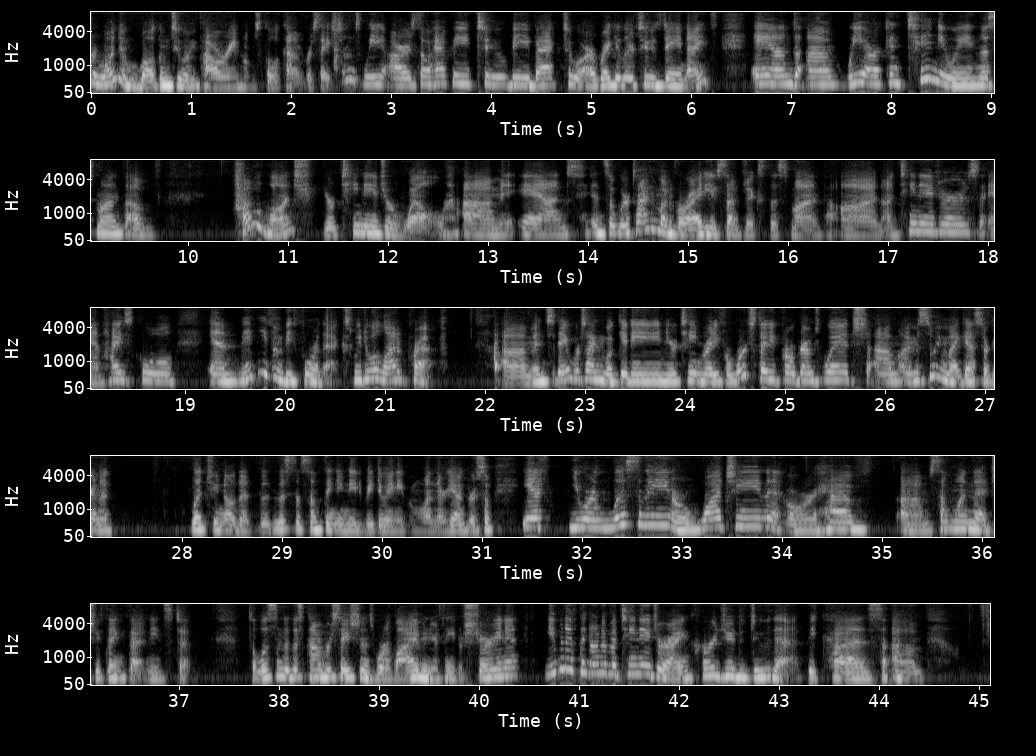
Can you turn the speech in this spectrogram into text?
everyone, and welcome to Empowering Homeschool Conversations. We are so happy to be back to our regular Tuesday nights, and um, we are continuing this month of how to launch your teenager well. Um, and, and so we're talking about a variety of subjects this month on, on teenagers and high school, and maybe even before that, because we do a lot of prep. Um, and today we're talking about getting your teen ready for work study programs, which um, I'm assuming my guests are going to let you know that this is something you need to be doing even when they're younger. So if you are listening or watching or have um, someone that you think that needs to to listen to this conversation as we're live and you're thinking of sharing it, even if they don't have a teenager, I encourage you to do that because um,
